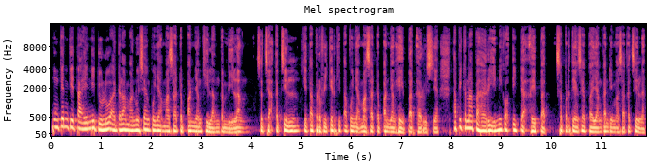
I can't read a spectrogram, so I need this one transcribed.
mungkin kita ini dulu adalah manusia yang punya masa depan yang gilang gemilang. Sejak kecil kita berpikir kita punya masa depan yang hebat harusnya. Tapi kenapa hari ini kok tidak hebat seperti yang saya bayangkan di masa kecil? Nah,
